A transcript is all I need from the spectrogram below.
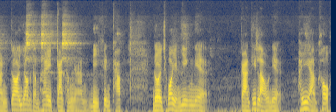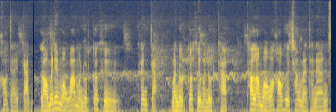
มันก็ย่อมทำให้การทำงานดีขึ้นครับ โดยเฉพาะอย่างยิ่งเนี่ย การที่เราเนี่ยพยายามเข้าเข้าใจกัน เราไม่ได้มองว่ามนุษย์ก็คือเครื่องจักร มนุษย์ก็คือมนุษย์ครับ ถ้าเรามองว่าเขาคือช่าง maintenance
